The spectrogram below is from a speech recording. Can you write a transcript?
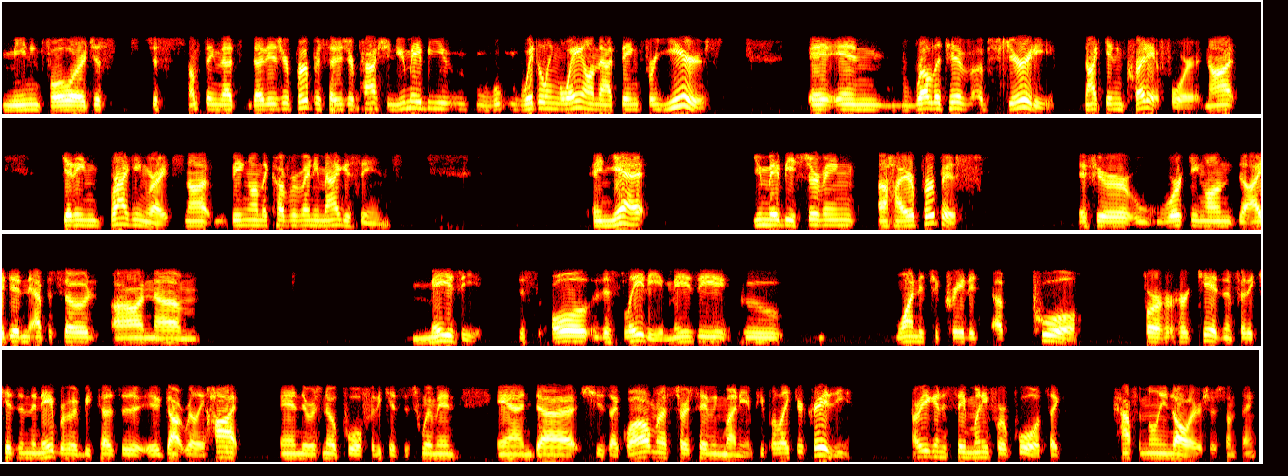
meaningful or just just something that that is your purpose, that is your passion. You may be whittling away on that thing for years in, in relative obscurity, not getting credit for it, not getting bragging rights, not being on the cover of any magazines and yet you may be serving a higher purpose if you're working on i did an episode on um Maisie, this old this lady, Maisie, who wanted to create a, a pool for her, her kids and for the kids in the neighborhood because it, it got really hot and there was no pool for the kids to swim in. And uh she's like, "Well, I'm going to start saving money." And people are like, "You're crazy how are you going to save money for a pool? It's like half a million dollars or something.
